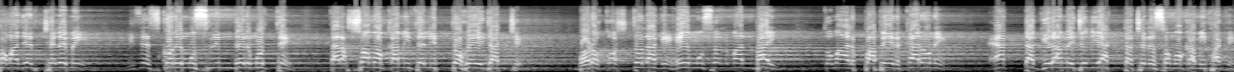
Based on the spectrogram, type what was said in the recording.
সমাজের ছেলে মেয়ে, বিশেষ করে মুসলিমদের মধ্যে, তারা সমকামিতে লিপ্ত হয়ে যাচ্ছে। বড় কষ্ট লাগে। হে মুসলমান ভাই, তোমার পাপের কারণে একটা গ্রামে যদি একটা ছেলে সমকামী থাকে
